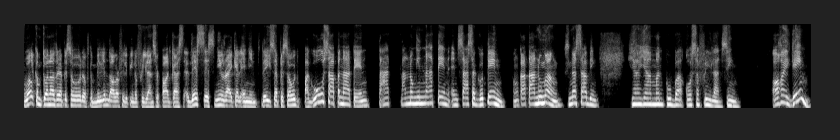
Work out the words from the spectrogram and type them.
Welcome to another episode of the Million Dollar Filipino Freelancer Podcast. This is Neil Reichel and in today's episode, pag-uusapan natin, tatanungin natin and sasagutin ang katanungang sinasabing, yayaman po ba ako sa freelancing? Okay, game.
